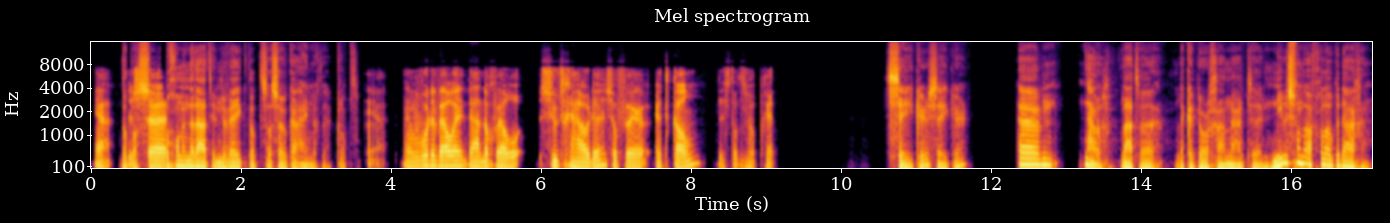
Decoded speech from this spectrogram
ja. Dat dus, was, eh, het begon inderdaad in de week dat Ahsoka eindigde. Klopt. nou, we worden wel inderdaad nog wel zoet gehouden, zover het kan. Dus dat is wel prettig. Zeker, zeker. Ehm, nou, laten we lekker doorgaan naar het eh, nieuws van de afgelopen dagen.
